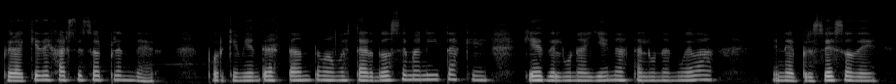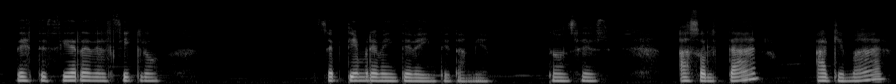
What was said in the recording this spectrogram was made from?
Pero hay que dejarse sorprender, porque mientras tanto vamos a estar dos semanitas que, que es de luna llena hasta luna nueva en el proceso de, de este cierre del ciclo septiembre 2020 también. Entonces, a soltar, a quemar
